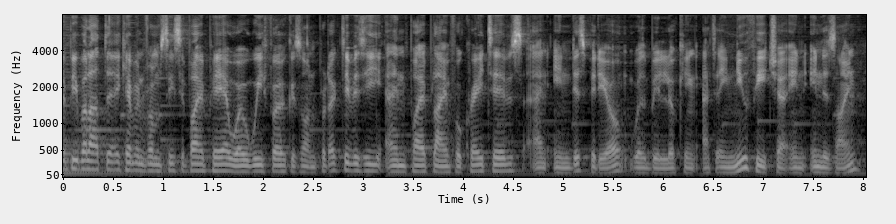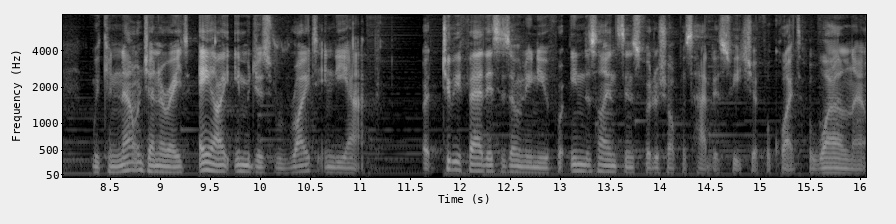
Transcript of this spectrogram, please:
people out there, Kevin from CC Pipe here, where we focus on productivity and pipeline for creatives. And in this video, we'll be looking at a new feature in InDesign. We can now generate AI images right in the app. But to be fair, this is only new for InDesign since Photoshop has had this feature for quite a while now.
